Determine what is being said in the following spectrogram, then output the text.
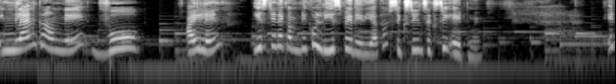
England crown ने वो आइलैंड ईस्ट इंडिया कंपनी को लीज पे दे दिया था 1668 में। इन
